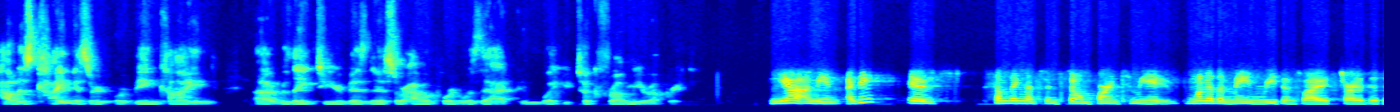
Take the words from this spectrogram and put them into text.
how does kindness or, or being kind uh, relate to your business or how important was that and what you took from your upbringing? Yeah, I mean, I think it's something that's been so important to me. One of the main reasons why I started this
